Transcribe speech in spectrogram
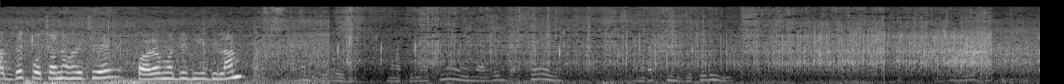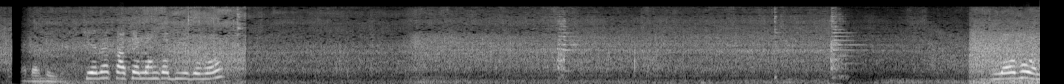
অর্ধেক কোচানো হয়েছে, কড়ার মধ্যে দিয়ে দিলাম। চেরা কাঁচা লঙ্কা দিয়ে দেবো। লবণ,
